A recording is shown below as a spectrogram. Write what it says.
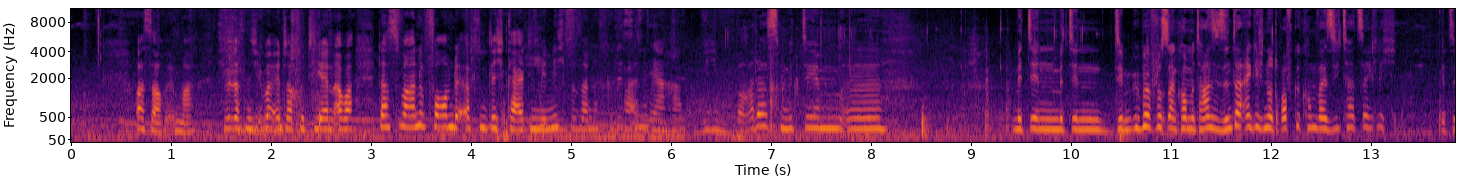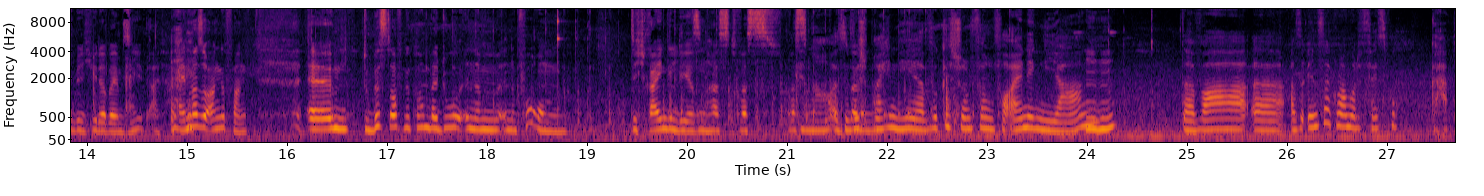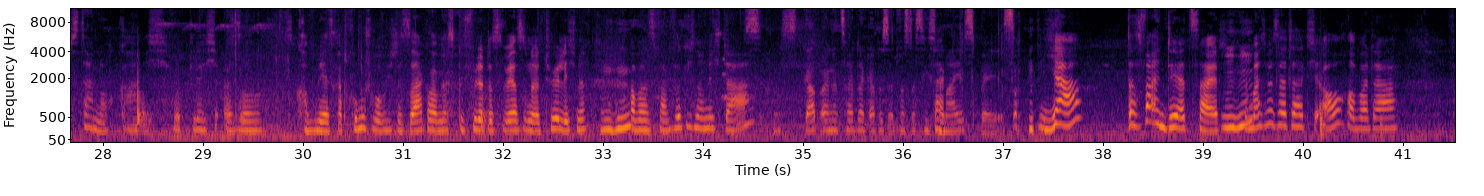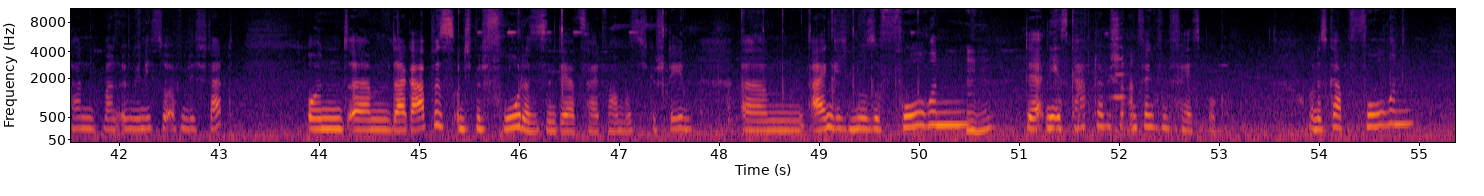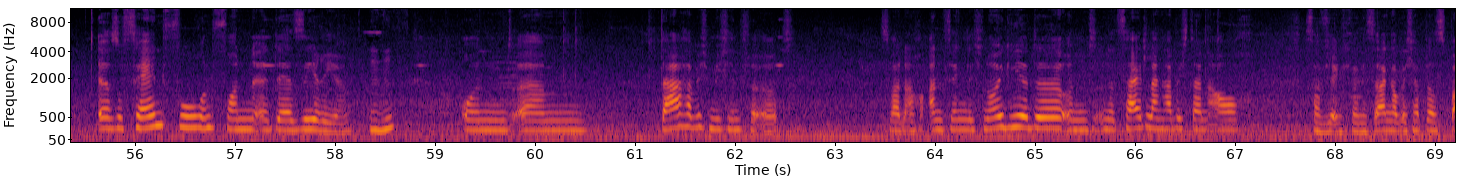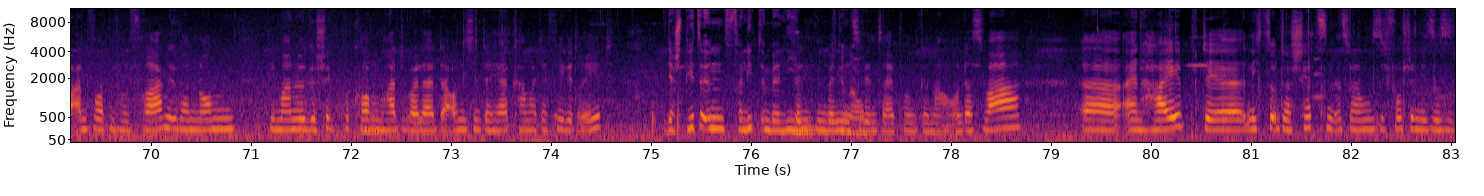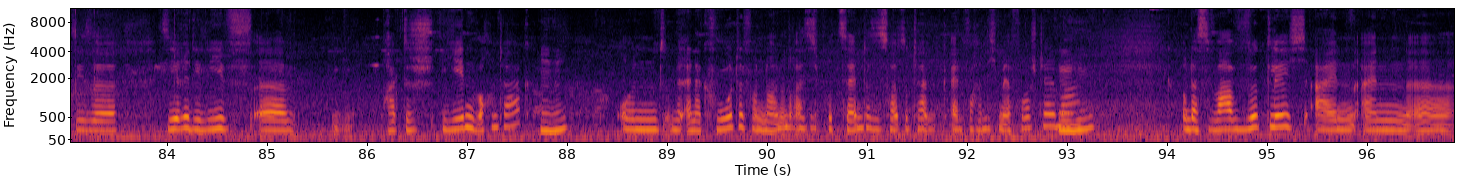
Was auch immer. Ich will das nicht überinterpretieren, aber das war eine Form der Öffentlichkeit, die mir nicht besonders gefallen hat. Wie war das mit dem, äh, mit, den, mit den, dem Überfluss an Kommentaren? Sie sind da eigentlich nur drauf gekommen, weil Sie tatsächlich, jetzt bin ich wieder beim Sie, einmal so angefangen. Ähm, du bist drauf gekommen, weil du in einem, in einem Forum dich reingelesen hast? Was, was Genau, also wir sprechen hier wirklich schon von vor einigen Jahren. Da war, äh, also Instagram und Facebook gab es da noch gar nicht wirklich. Also es kommt mir jetzt gerade komisch vor, wenn ich das sage, weil man das Gefühl hat, das wäre so natürlich. Ne? Aber es war wirklich noch nicht da. Es gab eine Zeit, da gab es etwas, das hieß Sag- MySpace. Ja, das war in der Zeit. Mhm. MySpace-Seite hatte ich auch, aber da fand man irgendwie nicht so öffentlich statt. Und ähm, da gab es, und ich bin froh, dass es in der Zeit war, muss ich gestehen, ähm, eigentlich nur so Foren. Der, nee, es gab, glaube ich, schon Anfänge von Facebook. Und es gab Foren, äh, so Fanforen von äh, der Serie. Und ähm, da habe ich mich hin verirrt. Es war dann auch anfänglich Neugierde und eine Zeit lang habe ich dann auch, das darf ich eigentlich gar nicht sagen, aber ich habe das Beantworten von Fragen übernommen, die Manuel geschickt bekommen hat, weil er da auch nicht hinterherkam, hat er viel gedreht. Der spielte in Verliebt in Berlin. Verliebt in Berlin genau. zu dem Zeitpunkt, genau. Und das war äh, ein Hype, der nicht zu unterschätzen ist, weil man muss sich vorstellen, diese, diese Serie, die lief äh, praktisch jeden Wochentag. Und mit einer Quote von 39 Prozent, das ist heutzutage einfach nicht mehr vorstellbar. Und das war wirklich ein, ein, äh,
